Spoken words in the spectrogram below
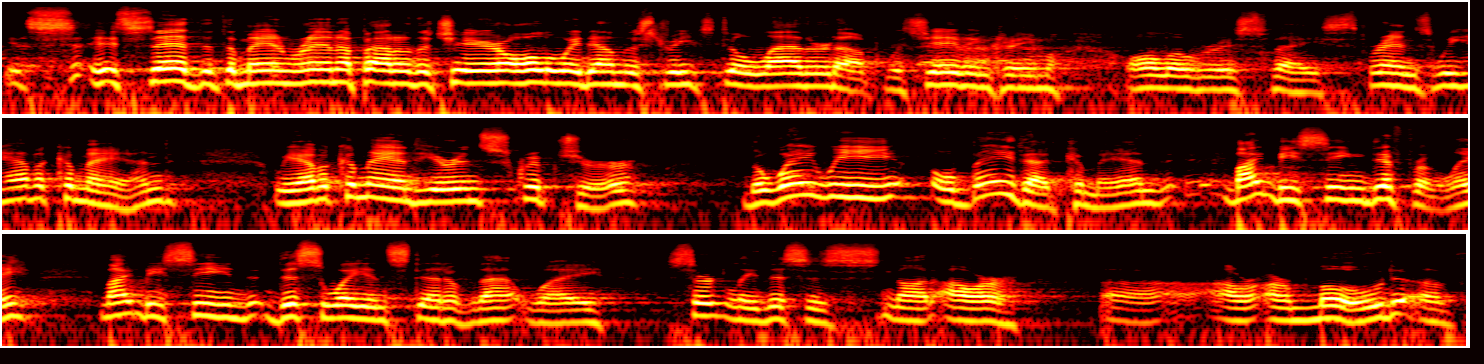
It's, it's said that the man ran up out of the chair all the way down the street, still lathered up with shaving cream all over his face. Friends, we have a command. We have a command here in Scripture. The way we obey that command might be seen differently, might be seen this way instead of that way. Certainly, this is not our, uh, our, our, mode of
